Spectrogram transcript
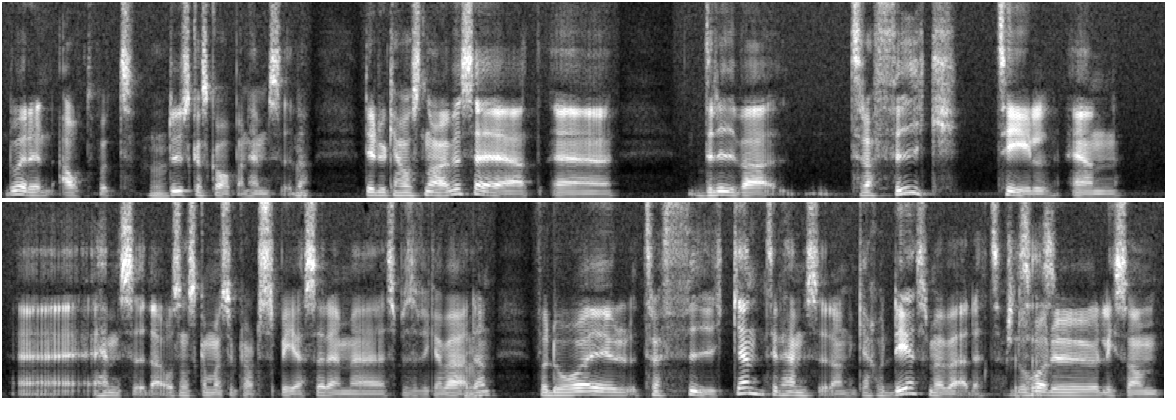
då är det en output. Mm. Du ska skapa en hemsida. Det du kanske snarare vill säga är att eh, driva trafik till en eh, hemsida och sen ska man såklart spesa det med specifika värden. Mm. För då är ju trafiken till hemsidan kanske det som är värdet. Precis. Då har du liksom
